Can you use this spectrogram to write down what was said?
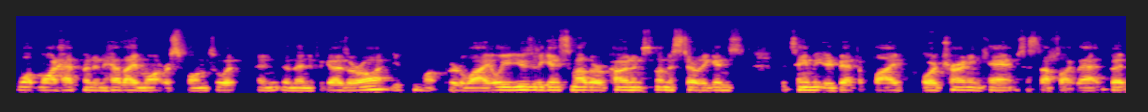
what might happen and how they might respond to it. And, and then if it goes all right, you might put it away, or you use it against some other opponents, not necessarily against the team that you're about to play, or training camps and stuff like that. But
